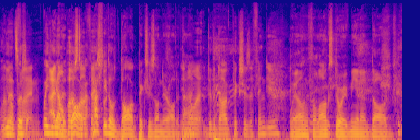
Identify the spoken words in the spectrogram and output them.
Well, you that's don't post. fine. Well, you I got don't a post dog. on I see those dog pictures on there all the You time. know what? Do the dog pictures offend you? Well, it's a long story. Me and a dog.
